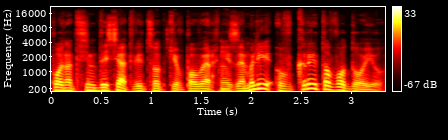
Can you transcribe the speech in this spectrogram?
Понад 70% поверхні Землі вкрито водою.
